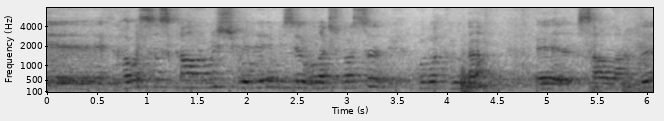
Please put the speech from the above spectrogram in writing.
E, havasız kalmış ve de bize ulaşması bu bakımdan e, sağlandı.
